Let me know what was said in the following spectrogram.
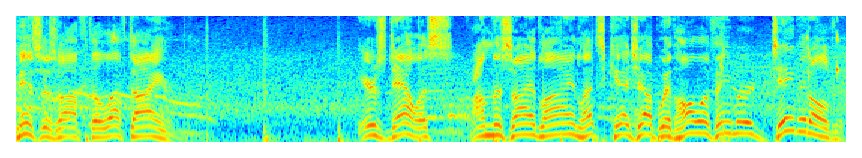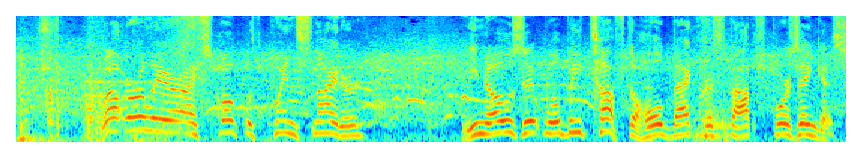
Misses off the left iron. Here's Dallas on the sideline. Let's catch up with Hall of Famer David Aldridge. Well, earlier I spoke with Quin Snyder. He knows it will be tough to hold back Kristaps Porzingis,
